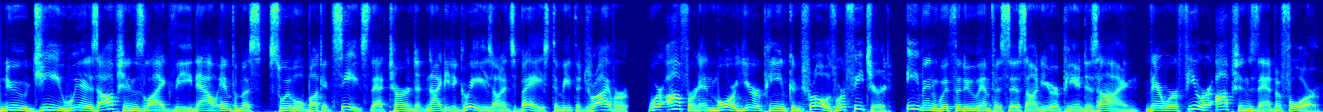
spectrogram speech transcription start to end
New G Wiz options like the now infamous swivel bucket seats that turned at 90 degrees on its base to meet the driver were offered and more European controls were featured. Even with the new emphasis on European design, there were fewer options than before.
